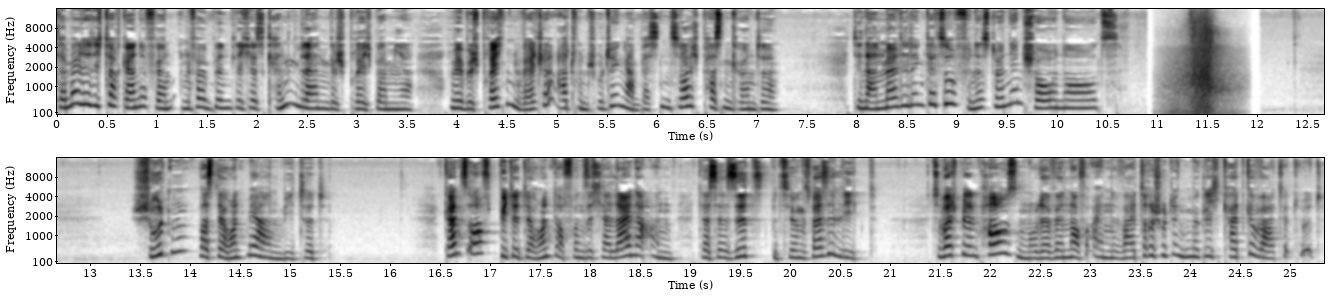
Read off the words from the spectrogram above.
Dann melde dich doch gerne für ein unverbindliches Kennenlerngespräch bei mir und wir besprechen, welche Art von Shooting am besten zu euch passen könnte. Den Anmeldelink dazu findest du in den Show Notes. Shooten, was der Hund mir anbietet. Ganz oft bietet der Hund auch von sich alleine an, dass er sitzt bzw. liegt. Zum Beispiel in Pausen oder wenn auf eine weitere Shootingmöglichkeit gewartet wird.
